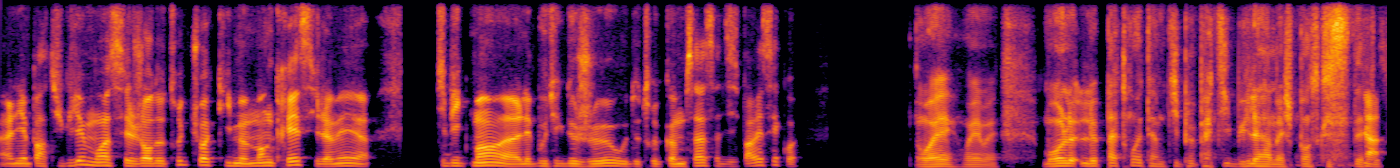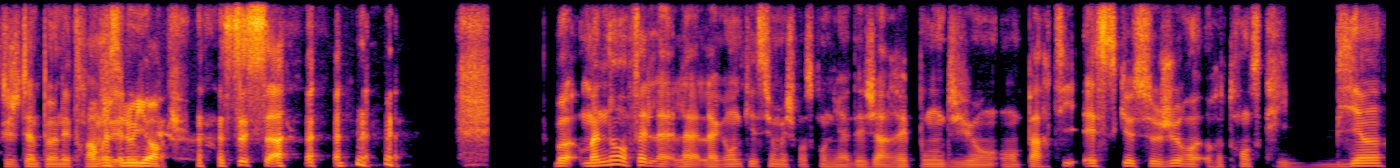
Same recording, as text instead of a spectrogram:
un lien particulier. Moi, c'est le genre de truc, tu vois, qui me manquerait si jamais, typiquement, les boutiques de jeux ou de trucs comme ça, ça disparaissait, quoi. Ouais, ouais, ouais. Bon, le le patron était un petit peu patibulaire, mais je pense que c'était Ah, parce que j'étais un peu un après étranger c'est New donc York. c'est ça. Bon, maintenant, en fait, la la la grande question, mais je pense qu'on y a déjà répondu en en partie, est-ce que ce jeu re retranscrit bien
